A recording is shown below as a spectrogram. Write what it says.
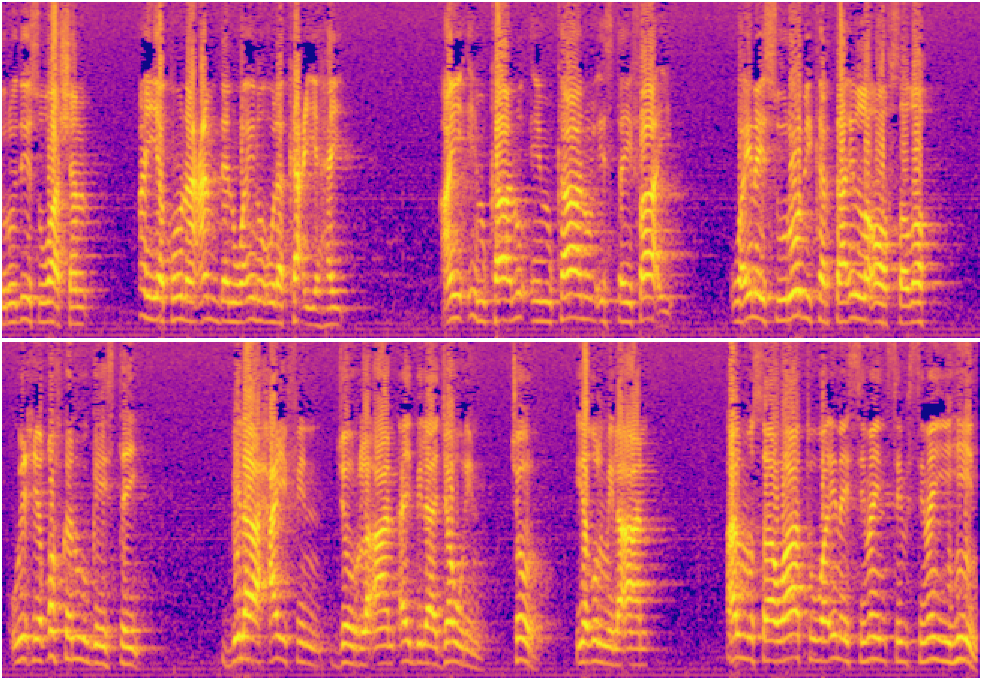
Shuruudihiisu waa shan. An yakuuna camdan waa inuu ulakac yahay. Imkaanu listayfaa'i waa inay suuroobi kartaa in la oofsado. Wixii qofkan uu geystay. Bilaa xayfin jawr la'aan. Ay bilaa jawrin jawr iyo dulmi la'aan almusaawaatu waa inay siman yihiin.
